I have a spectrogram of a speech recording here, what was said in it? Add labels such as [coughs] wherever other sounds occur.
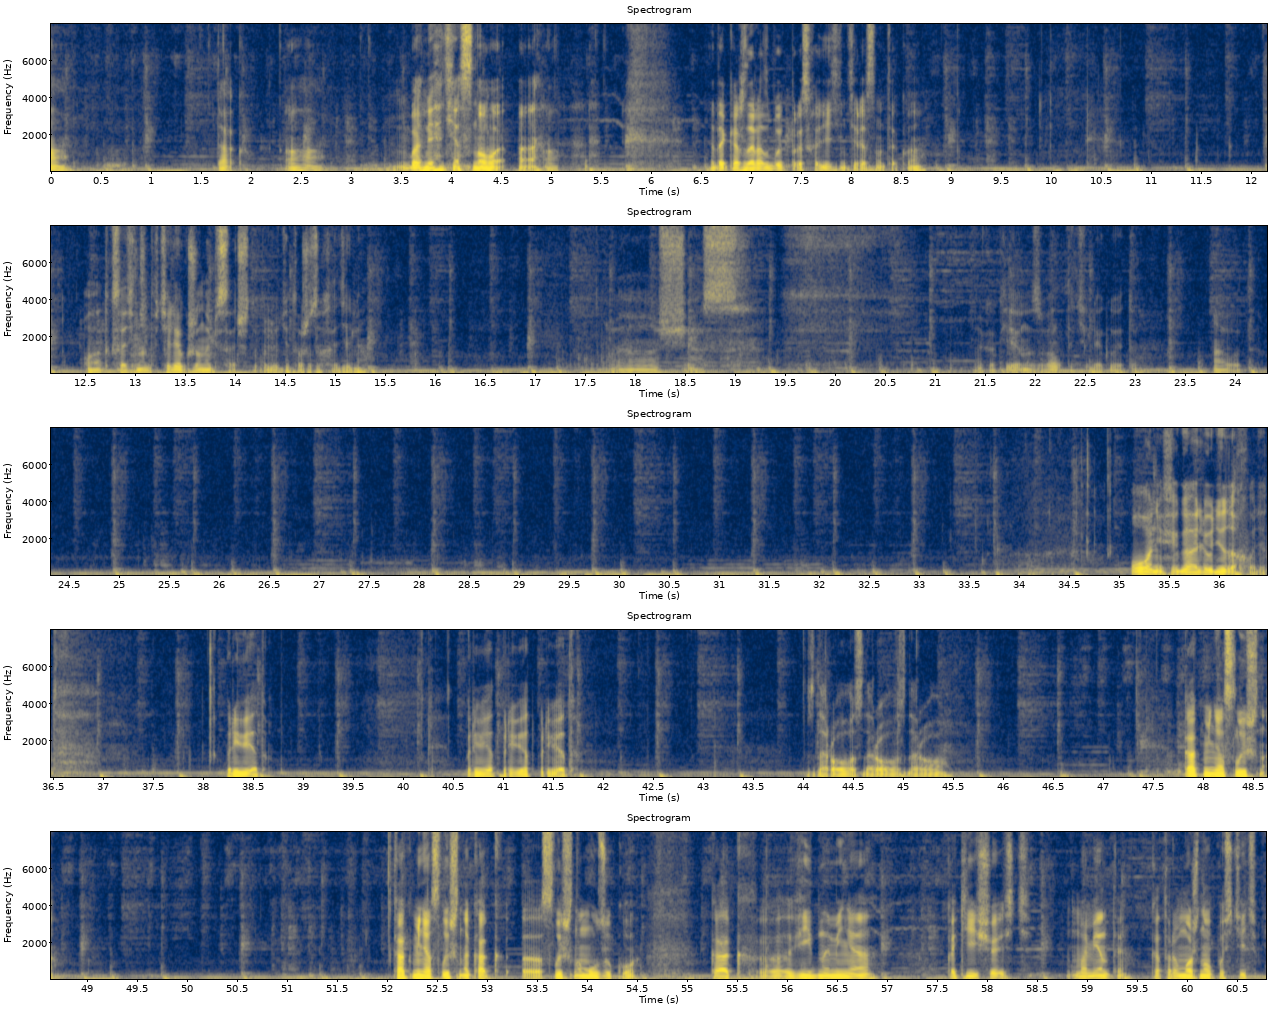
Ага. Так. Ага. Блять, я снова... А. Это каждый раз будет происходить, интересно такое. Вот, кстати, надо в телегу уже написать, чтобы люди тоже заходили. Сейчас. А как я ее назвал-то телегу эту? Нифига, люди заходят. Привет. Привет, привет, привет. Здорово, здорово, здорово. Как меня слышно? Как меня слышно, как э, слышно музыку, как э, видно меня, какие еще есть моменты, которые можно упустить.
